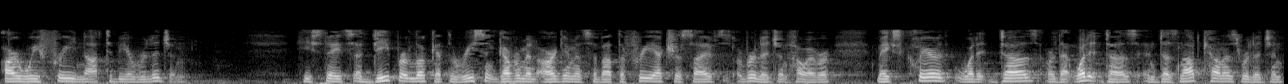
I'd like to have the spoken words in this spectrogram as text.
Are We Free Not to Be a Religion? He states a deeper look at the recent government arguments about the free exercise of religion, however, makes clear what it does, or that what it does and does not count as religion,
